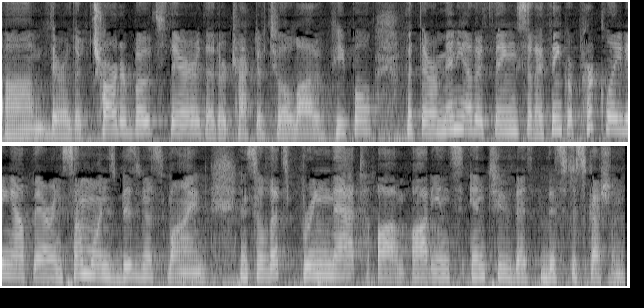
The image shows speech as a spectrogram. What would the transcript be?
Um, there are the charter boats there that are attractive to a lot of people, but there are many other things that I think are percolating out there in someone's business mind, and so let's bring that um, audience into this, this discussion.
